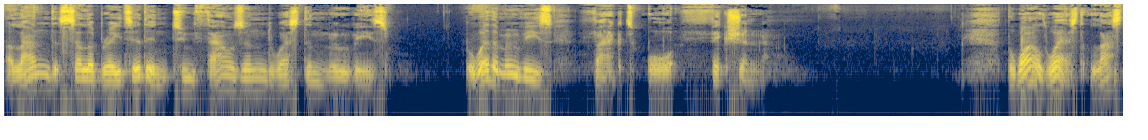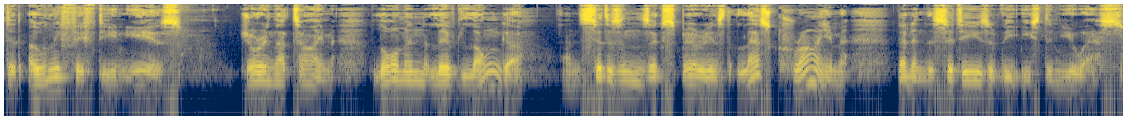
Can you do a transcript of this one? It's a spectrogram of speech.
a land celebrated in 2,000 Western movies. But were the movies fact or fiction? The Wild West lasted only 15 years. During that time, lawmen lived longer and citizens experienced less crime than in the cities of the eastern US.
